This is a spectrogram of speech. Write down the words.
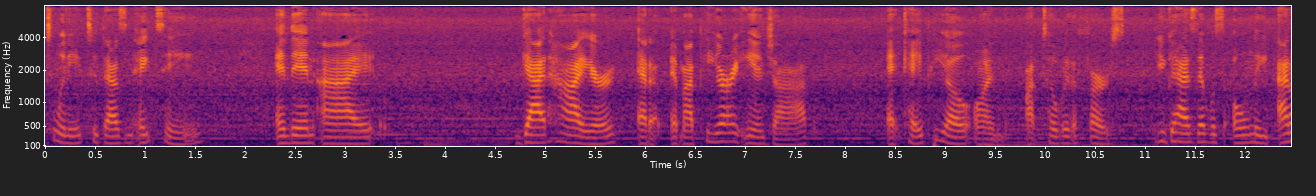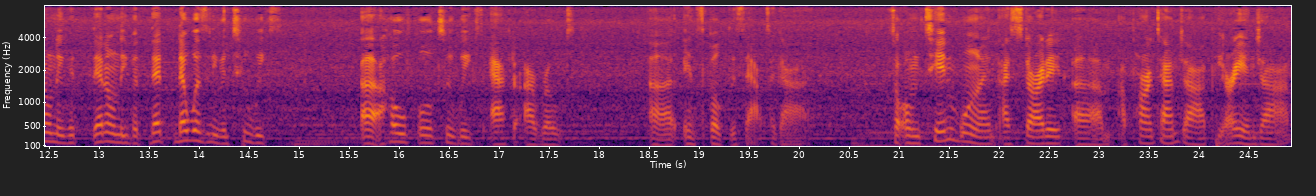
20, 2018. And then I got hired at, a, at my PRN job at KPO on October the 1st you guys, that was only I don't even that don't even that that wasn't even two weeks, uh, whole full two weeks after I wrote uh, and spoke this out to God. So on 10-1, I started um, a part-time job, PRN job,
